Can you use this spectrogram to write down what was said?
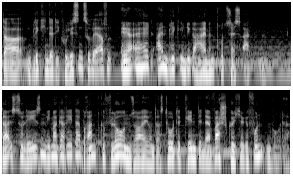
da einen Blick hinter die Kulissen zu werfen. Er erhält Einblick in die geheimen Prozessakten. Da ist zu lesen, wie Margareta Brandt geflohen sei und das tote Kind in der Waschküche gefunden wurde.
